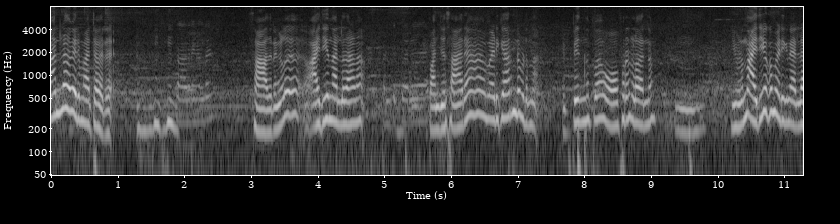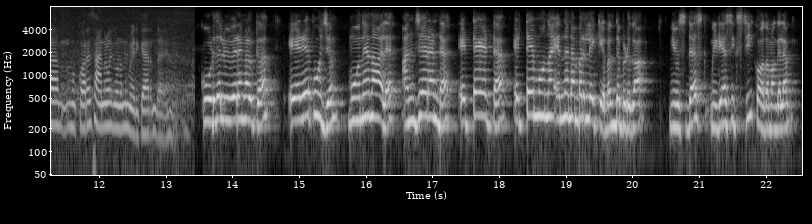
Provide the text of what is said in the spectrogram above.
നല്ല പെരുമാറ്റം അവരെ സാധനങ്ങൾ അരി നല്ലതാണ്. പഞ്ചസാര മേടിക്കാറുണ്ട് ഇവിടുന്ന്. ഇപ്പം ഇന്നിപ്പോൾ ഓഫറുള്ള കാരണം. ഇവിടുന്ന് അരിയൊക്കെ മേടിക്കണം എല്ലാം കുറേ സാധനങ്ങളൊക്കെ ഇവിടുന്ന് മേടിക്കാറുണ്ട്. കൂടുതൽ വിവരങ്ങൾക്ക് ഏഴ് പൂജ്യം മൂന്ന് നാല് അഞ്ച് രണ്ട് എട്ട് എട്ട് എട്ട് മൂന്ന് എന്ന നമ്പറിലേക്ക് ബന്ധപ്പെടുക. News desk media sixty Kothamangalam.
